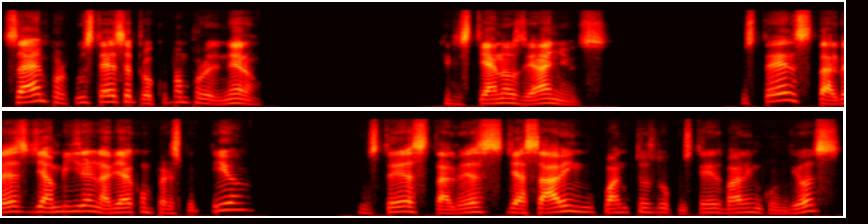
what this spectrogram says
¿Saben por qué ustedes se preocupan por el dinero? Cristianos de años. Ustedes tal vez ya miren la vida con perspectiva. Ustedes tal vez ya saben cuánto es lo que ustedes valen con Dios.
